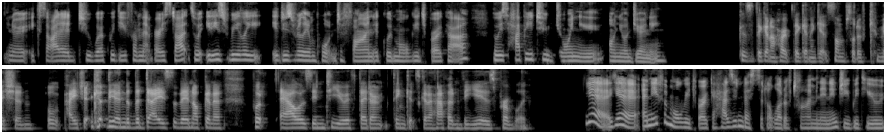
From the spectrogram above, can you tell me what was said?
you know excited to work with you from that very start so it is really it is really important to find a good mortgage broker who is happy to join you on your journey because they're going to hope they're going to get some sort of commission or paycheck at the end of the day. So they're not going to put hours into you if they don't think it's going to happen for years, probably. Yeah, yeah. And if a mortgage broker has invested a lot of time and energy with you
